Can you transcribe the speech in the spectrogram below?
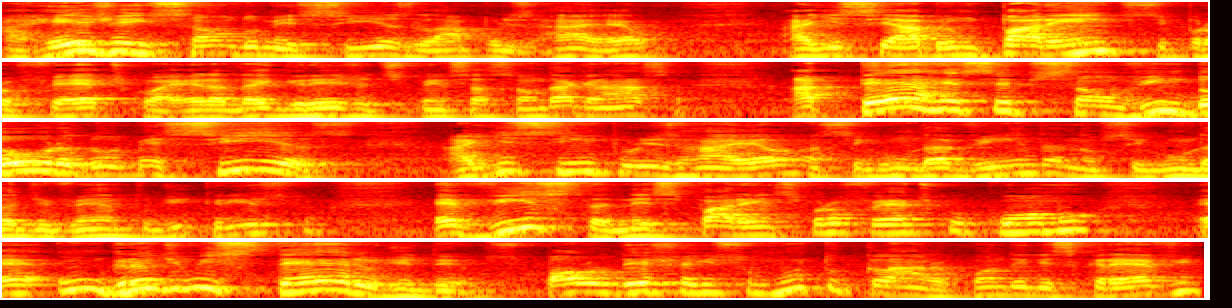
a rejeição do Messias lá por Israel, Aí se abre um parêntese profético, a era da igreja, dispensação da graça, até a recepção vindoura do Messias, aí sim por Israel, na segunda vinda, no segundo advento de Cristo, é vista nesse parêntese profético como é, um grande mistério de Deus. Paulo deixa isso muito claro quando ele escreve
